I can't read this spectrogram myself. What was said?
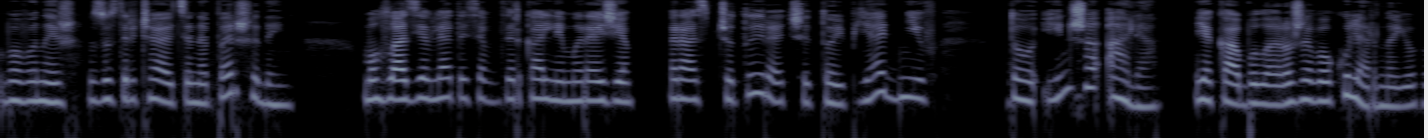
бо вони ж зустрічаються не перший день, могла з'являтися в дзеркальній мережі раз в чотири чи то й п'ять днів, то інша Аля, яка була рожево-окулярною,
